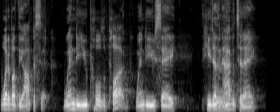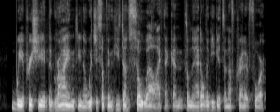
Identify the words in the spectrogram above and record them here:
What about the opposite? when do you pull the plug? When do you say he doesn't have it today? We appreciate the grind, you know, which is something he's done so well, I think, and something I don't think he gets enough credit for.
